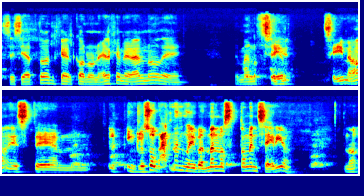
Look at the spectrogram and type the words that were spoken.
Sí, cierto. El, el coronel general, ¿no? De, de Man of Steel. sí, ¿no? Este, incluso Batman, güey, Batman no se toma en serio. No,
